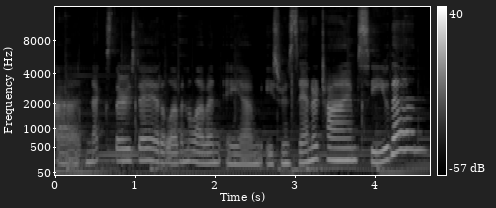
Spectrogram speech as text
uh, next Thursday at 11 11 a.m. Eastern Standard Time. See you then.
